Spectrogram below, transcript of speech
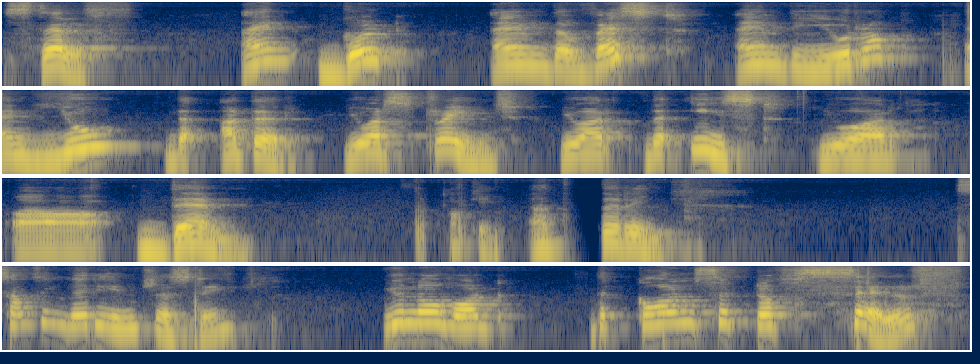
self, I am good, I am the West, I am the Europe, and you, the other. You are strange, you are the East, you are uh, them. Okay, othering. Something very interesting. You know what? The concept of self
